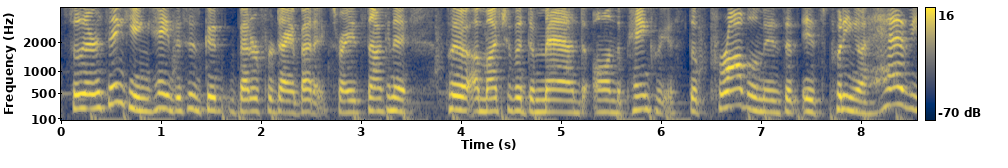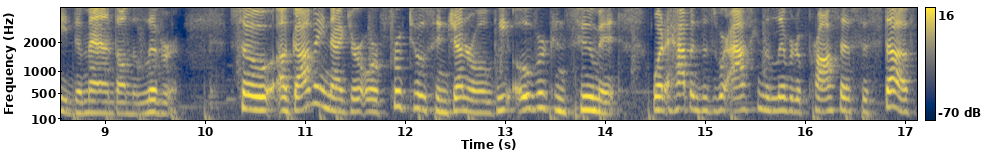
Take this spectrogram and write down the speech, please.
So they're thinking, hey, this is good, better for diabetics, right? It's not going to put a much of a demand on the pancreas. The problem is that it's putting a heavy demand on the liver. So agave nectar or fructose in general, we overconsume it. What happens is we're asking the liver to process this stuff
